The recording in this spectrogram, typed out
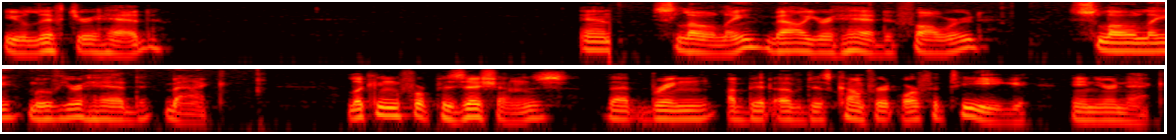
You lift your head and slowly bow your head forward. Slowly move your head back, looking for positions that bring a bit of discomfort or fatigue in your neck.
